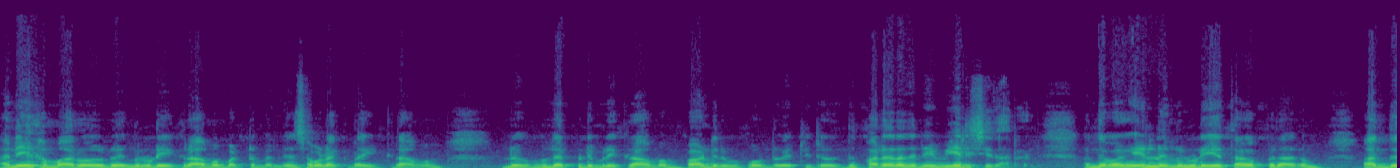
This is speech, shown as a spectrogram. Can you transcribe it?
அநேகமானோர் எங்களுடைய கிராமம் மட்டுமல்ல சவணக்கடை கிராமம் நற்படிமனை கிராமம் பாண்டிருப்பு போன்றவற்றிலிருந்து பலர் அதனை வேலை செய்தார்கள். அந்த வகையில் எங்களுடைய தகப்பனாரும் அந்த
